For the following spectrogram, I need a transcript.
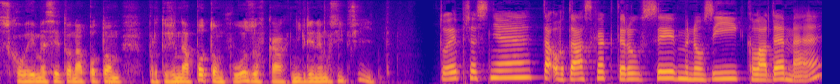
schovejme si to na potom, protože na potom v úvozovkách nikdy nemusí přijít. To je přesně ta otázka, kterou si mnozí klademe.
